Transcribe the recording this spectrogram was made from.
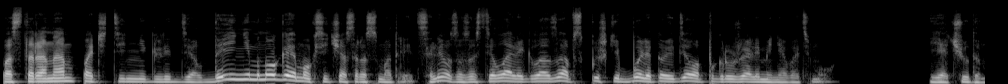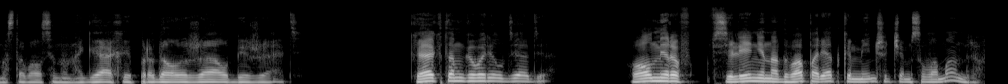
По сторонам почти не глядел. Да и немного я мог сейчас рассмотреть. Слезы застилали глаза, вспышки боли то и дело погружали меня во тьму. Я чудом оставался на ногах и продолжал бежать. Как там говорил дядя? Олмеров в селении на два порядка меньше, чем саламандров.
